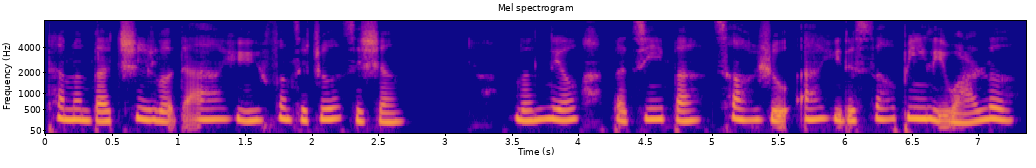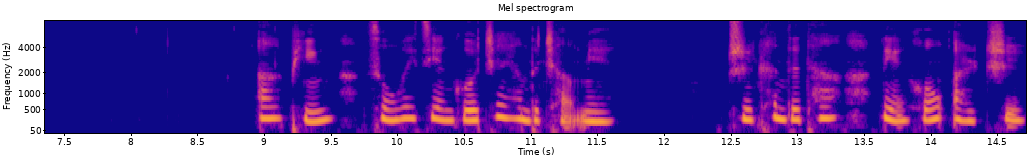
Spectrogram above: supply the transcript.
他们把赤裸的阿玉放在桌子上，轮流把鸡巴操入阿玉的骚逼里玩乐。阿平从未见过这样的场面。只看得他脸红耳赤，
